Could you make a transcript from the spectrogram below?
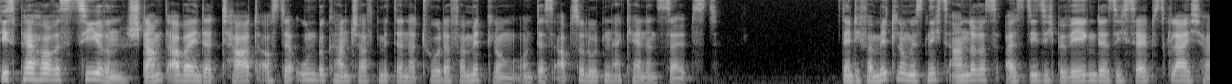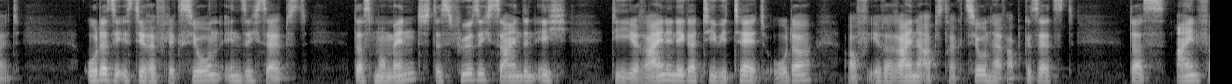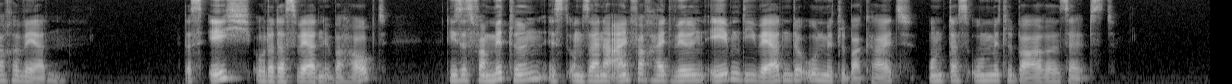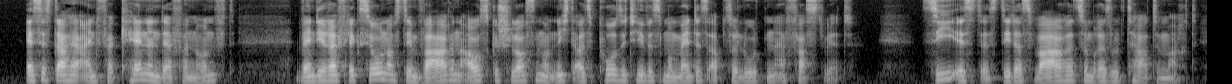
Dies Perhoreszieren stammt aber in der Tat aus der Unbekanntschaft mit der Natur der Vermittlung und des absoluten Erkennens selbst. Denn die Vermittlung ist nichts anderes als die sich bewegende sich selbst Gleichheit, oder sie ist die Reflexion in sich selbst, das Moment des für sich seienden Ich, die reine Negativität oder, auf ihre reine Abstraktion herabgesetzt, das einfache Werden. Das Ich oder das Werden überhaupt dieses Vermitteln ist um seiner Einfachheit willen eben die werdende Unmittelbarkeit und das Unmittelbare selbst. Es ist daher ein Verkennen der Vernunft, wenn die Reflexion aus dem Wahren ausgeschlossen und nicht als positives Moment des Absoluten erfasst wird. Sie ist es, die das Wahre zum Resultate macht,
